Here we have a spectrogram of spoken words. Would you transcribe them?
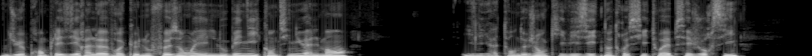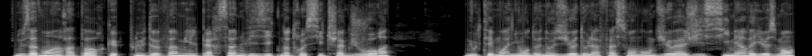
Dieu prend plaisir à l'œuvre que nous faisons et il nous bénit continuellement. Il y a tant de gens qui visitent notre site web ces jours-ci nous avons un rapport que plus de vingt mille personnes visitent notre site chaque jour. Nous témoignons de nos yeux de la façon dont Dieu agit si merveilleusement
